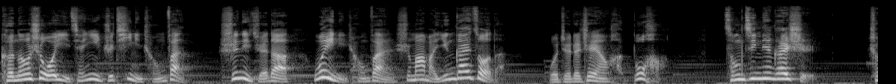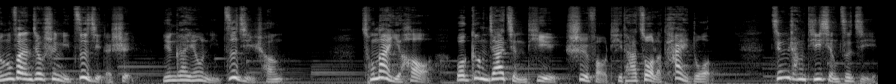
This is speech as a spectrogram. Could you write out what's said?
可能是我以前一直替你盛饭，使你觉得为你盛饭是妈妈应该做的。我觉得这样很不好。从今天开始，盛饭就是你自己的事，应该由你自己盛。从那以后，我更加警惕是否替他做了太多，经常提醒自己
